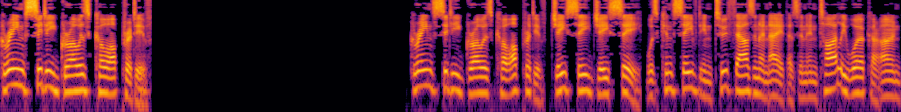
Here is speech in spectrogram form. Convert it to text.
Green City Growers Cooperative Green City Growers Cooperative (GCGC) was conceived in 2008 as an entirely worker-owned,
